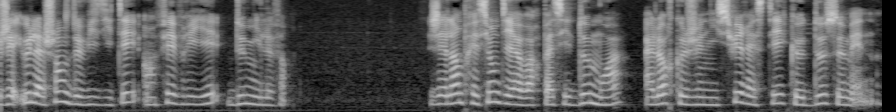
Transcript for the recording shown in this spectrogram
j'ai eu la chance de visiter en février 2020. J'ai l'impression d'y avoir passé deux mois alors que je n'y suis restée que deux semaines.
